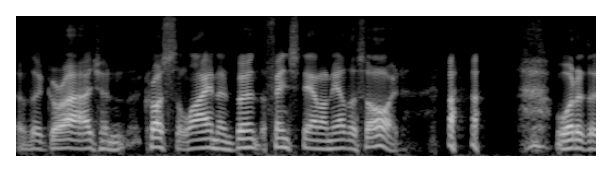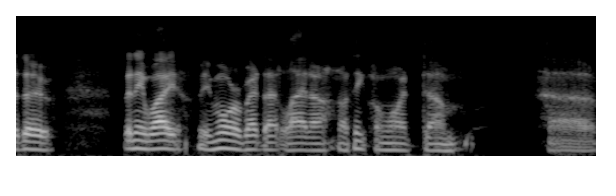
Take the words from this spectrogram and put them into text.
of the garage and across the lane and burnt the fence down on the other side. what did it do? But anyway, there'll be more about that later. I think I might um, uh,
